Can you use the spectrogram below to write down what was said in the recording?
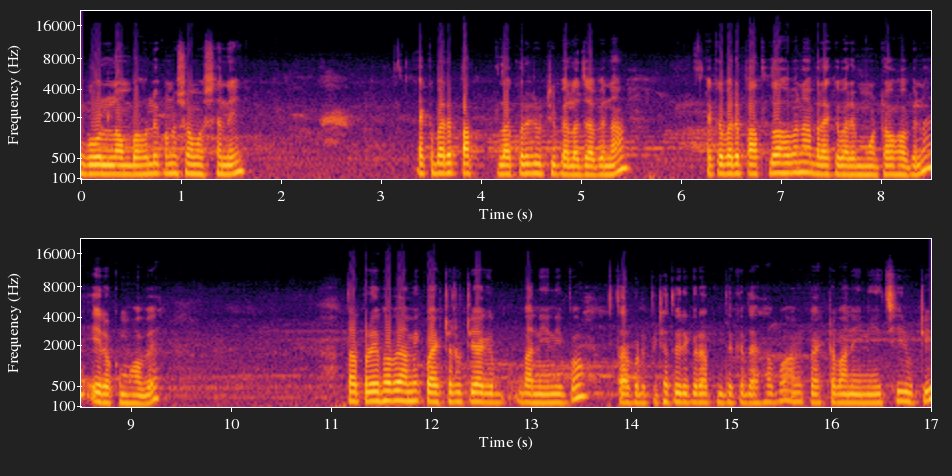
গোল লম্বা হলে কোনো সমস্যা নেই। একেবারে পাতলা করে রুটি বেলা যাবে না। একেবারে পাতলা হবে না, আবার একেবারে মোটাও হবে না, এরকম হবে। তারপরে এভাবে আমি কয়েকটা রুটি আগে বানিয়ে নিব। তারপরে পিঠা তৈরি করে আপনাদেরকে দেখাবো। আমি কয়েকটা বানিয়ে নিয়েছি রুটি।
